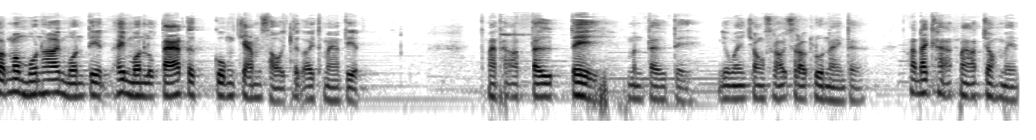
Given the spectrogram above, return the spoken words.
គាត់មកមុនហើយមុនទៀតហើយមុនលោកតាទៅគង់ចាំស្រោចទឹកឲ្យអាត្មាទៀតអាត្មាថាអត់ទៅទេមិនទៅទេញោមឯងចង់ស្រោចស្រោចខ្លួនឯងទៅអាត្មាដាច់ខាអាត្មាអត់ចោះមែន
